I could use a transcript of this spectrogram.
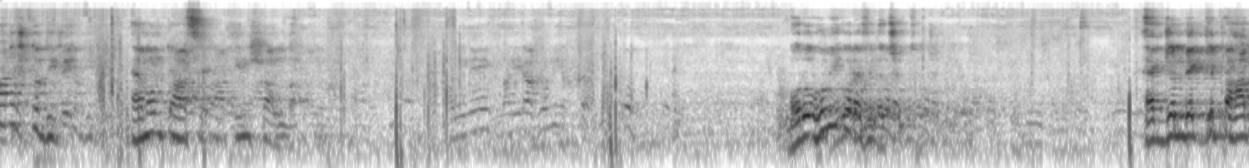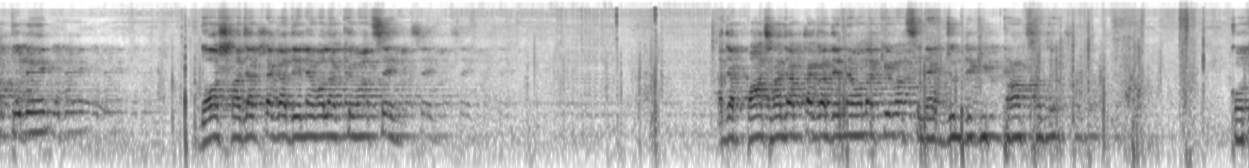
মানুষ তো দিবে, এমন তো আছে ইনশাল্লাহ মরুভূমি করে ফেলেছ। একজন ব্যক্তি হাত তুলে দশ হাজার টাকা দেনেওয়ালা কেউ আছে? আচ্ছা পাঁচ হাজার টাকা দেনেওয়ালা কেউ আছেন একজন দেখি পাঁচ হাজার। কত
